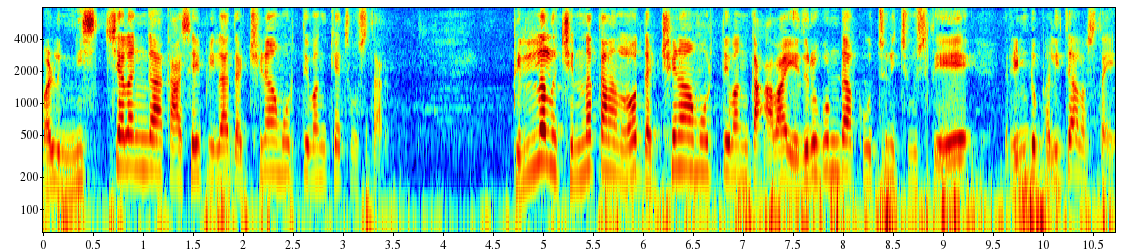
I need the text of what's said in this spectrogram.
వాళ్ళు నిశ్చలంగా కాసేపు ఇలా దక్షిణామూర్తి వంకే చూస్తారు. పిల్లలు చిన్నతనంలో దక్షిణామూర్తి వంక అలా ఎదురుగుండా కూర్చుని చూస్తే రెండు ఫలితాలు వస్తాయి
